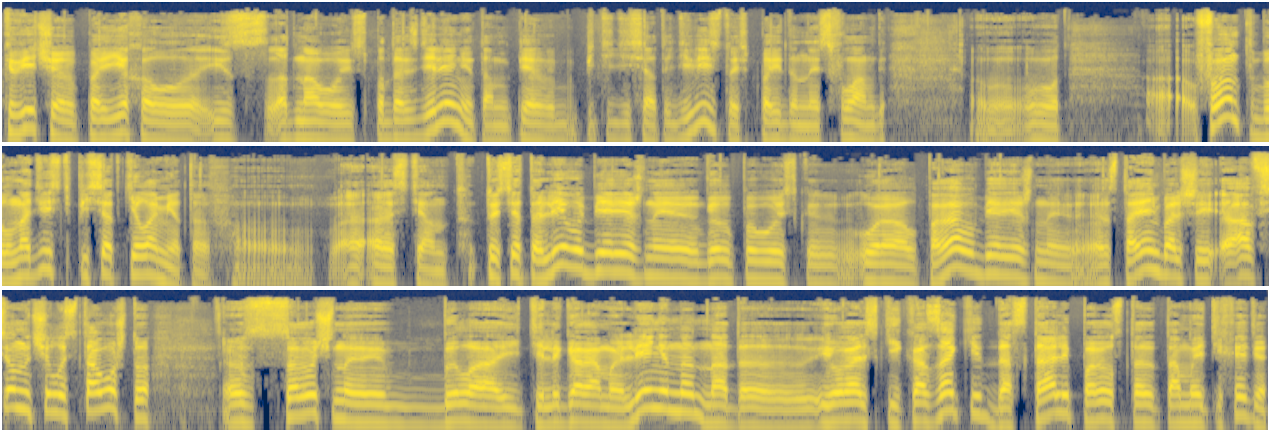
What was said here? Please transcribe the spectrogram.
к вечеру приехал из одного из подразделений, там, первой 50-й дивизии, то есть приданной с фланга. Вот. Фронт был на 250 километров э, растянут. То есть это левобережные группы войск, Урал, правобережные, расстояния большие. А все началось с того, что Срочно была и телеграмма Ленина, надо и уральские казаки достали просто там этих эти,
